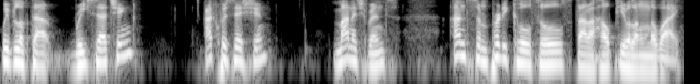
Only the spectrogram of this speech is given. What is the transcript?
We've looked at researching, acquisition, management, and some pretty cool tools that'll help you along the way.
